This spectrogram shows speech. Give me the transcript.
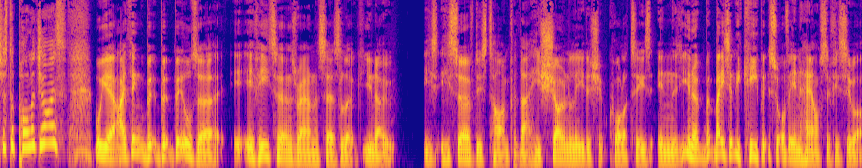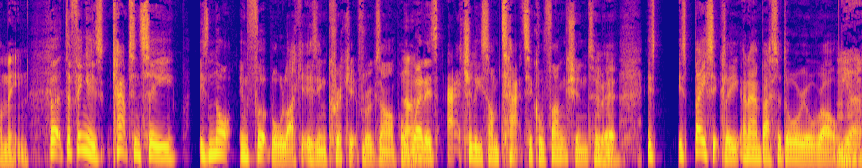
Just apologise. Well, yeah, I think, but, but Bielsa, if he turns around and says, look, you know, he's, he served his time for that. He's shown leadership qualities in the, you know, but basically keep it sort of in house, if you see what I mean. But the thing is, captaincy is not in football like it is in cricket, for example, No. where there's actually some tactical function to Mm-hmm. it. It's is basically an ambassadorial role. Yeah.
